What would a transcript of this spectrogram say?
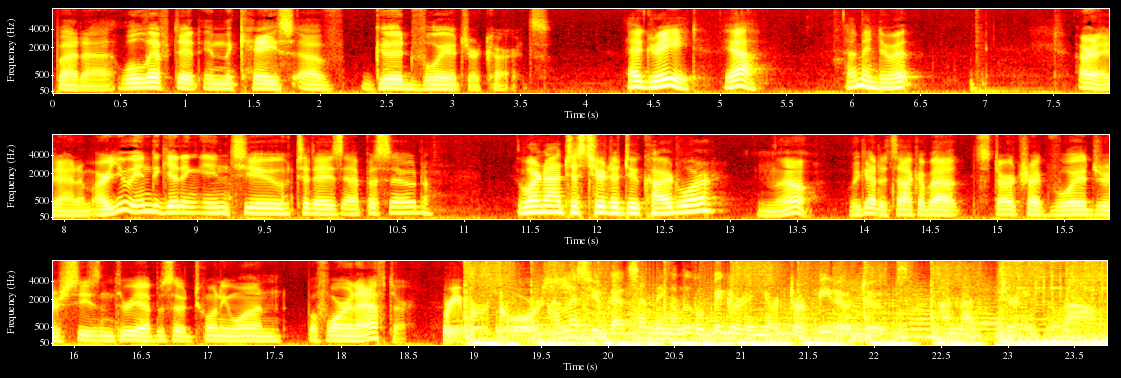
but uh, we'll lift it in the case of good Voyager cards. Agreed. Yeah, I'm into it. All right, Adam, are you into getting into today's episode? We're not just here to do card war. No. We got to talk about Star Trek Voyager Season 3, Episode 21, Before and After. Reverse course. Unless you've got something a little bigger in your torpedo tubes. I'm not turning around.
